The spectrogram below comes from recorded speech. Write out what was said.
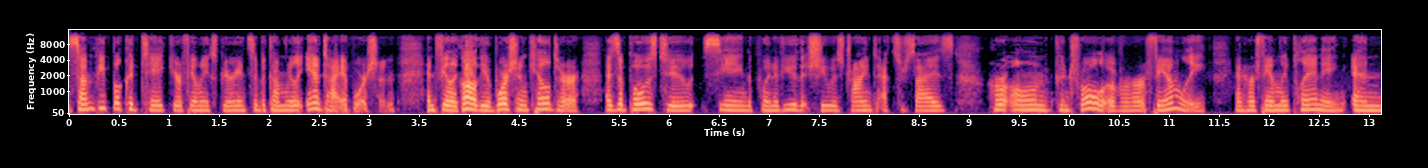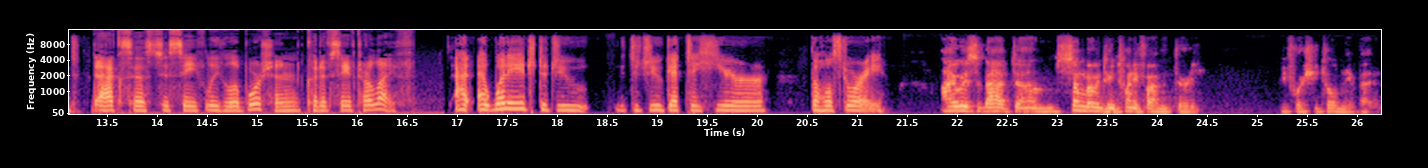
Some people could take your family experience and become really anti abortion and feel like, oh, the abortion killed her, as opposed to seeing the point of view that she was trying to exercise her own control over her family and her family planning. And access to safe legal abortion could have saved her life. At, at what age did you did you get to hear the whole story? I was about um, somewhere between 25 and 30 before she told me about it.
